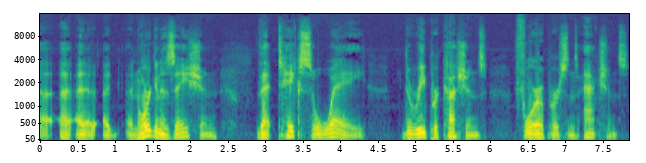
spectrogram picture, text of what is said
a, a, a, an organization that takes away the repercussions for a person's actions.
